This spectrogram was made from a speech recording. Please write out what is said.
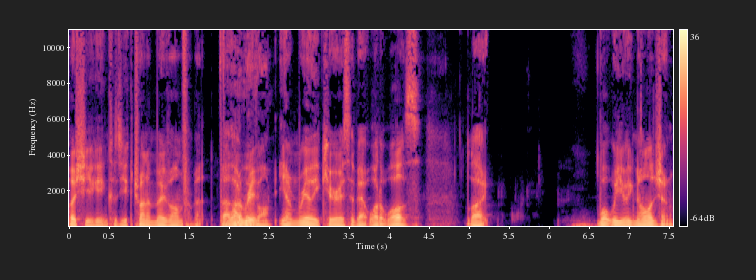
push you again because you're trying to move on from it. But I wanna really, move on. Yeah, I'm really curious about what it was. Like, what were you acknowledging?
